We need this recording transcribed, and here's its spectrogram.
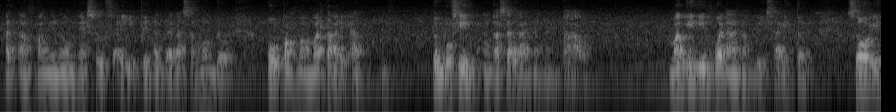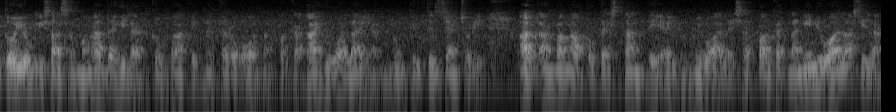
at ang Panginoong Jesus ay ipinadala sa mundo upang mamatay at tubusin ang kasalanan ng tao. Magiging wala ng bisa ito. So ito yung isa sa mga dahilan kung bakit nagkaroon ng pagkakahiwalayan noong 15th century at ang mga protestante ay humiwalay sapagkat naniniwala sila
